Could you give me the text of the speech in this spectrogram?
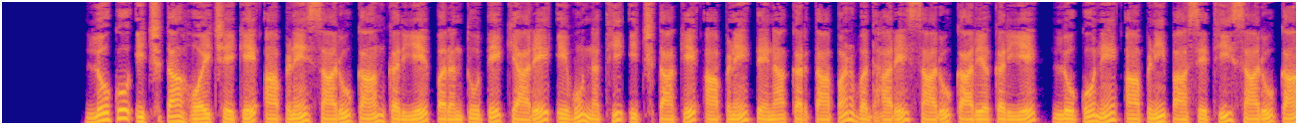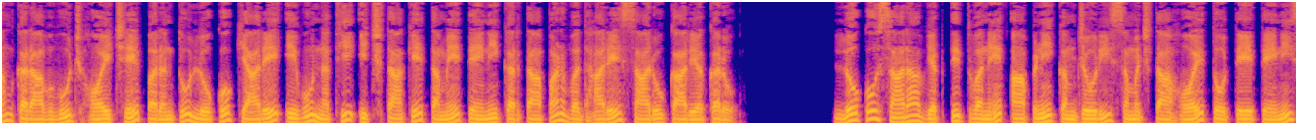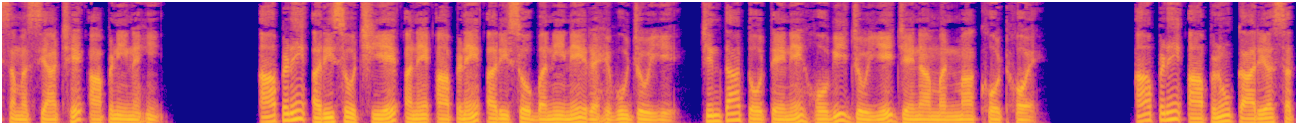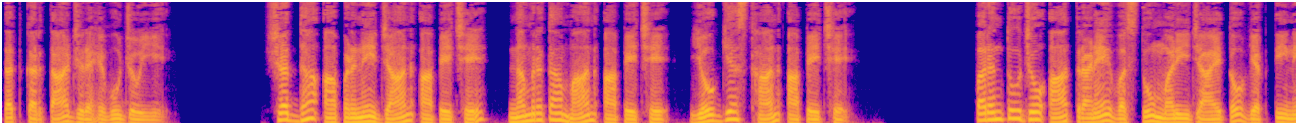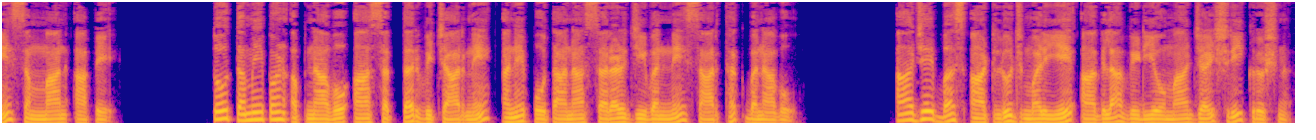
લોકો ઇચ્છતા હોય છે કે આપણે સારું કામ કરીએ, પરંતુ તે ક્યારે એવું નથી ઇચ્છતા કે આપણે તેના કરતાં પણ વધારે સારું કાર્ય કરીએ. લોકોને આપણી પાસેથી સારું કામ કરાવવું જ હોય છે, પરંતુ લોકો ક્યારે એવું નથી ઇચ્છતા કે તમે તેની કરતાં પણ વધારે સારું કાર્ય કરો. લોકો સારા વ્યક્તિત્વને આપણી કમજોરી સમજતા હોય તો તે તેની સમસ્યા છે, આપણી નહીં. આપણે અરીસો છીએ અને આપણે અરીસો બનીને રહેવું જોઈએ. ચિંતા તો તેને હોવી જોઈએ જેના મનમાં ખોટ હોય. આપણે આપણું કાર્ય સતત કરતા જ રહેવું જોઈએ. શ્રદ્ધા આપણને જાન આપે છે, નમ્રતા માન આપે છે, યોગ્ય સ્થાન આપે છે. પરંતુ જો આ ત્રણેય વસ્તુ મળી જાય તો વ્યક્તિને સન્માન આપે. તો તમે પણ અપનાવો આ સત્તર વિચારને અને પોતાના સરળ જીવનને સાર્થક બનાવો. આજે બસ આટલું જ મળીએ આગલા વિડીયોમાં. જય શ્રી કૃષ્ણ.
